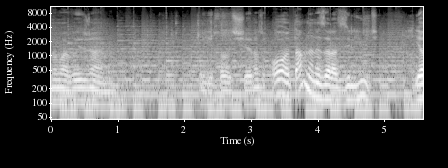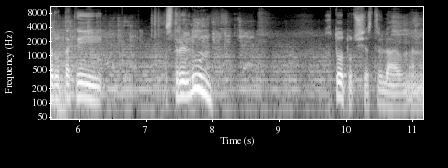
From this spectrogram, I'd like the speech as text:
Давай, виїжджаємо. Поїхали ще раз. О, там мене зараз зільють. Я тут такий стрелюн. Хто тут ще стріляє в мене?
